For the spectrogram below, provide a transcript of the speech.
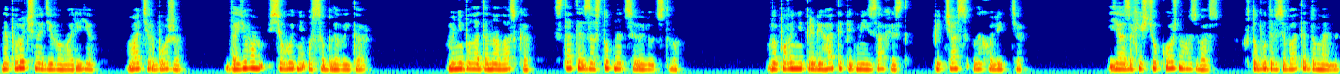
непорочна Діва Марія, Матір Божа, даю вам сьогодні особливий дар. Мені була дана ласка стати заступницею людства. Ви повинні прибігати під мій захист під час лихоліття. Я захищу кожного з вас, хто буде взивати до мене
